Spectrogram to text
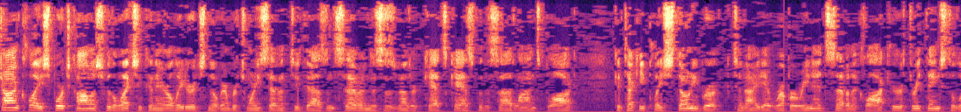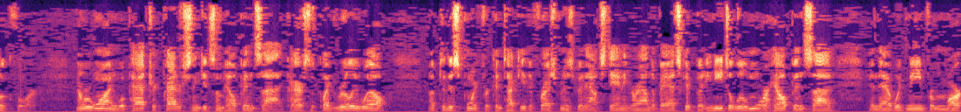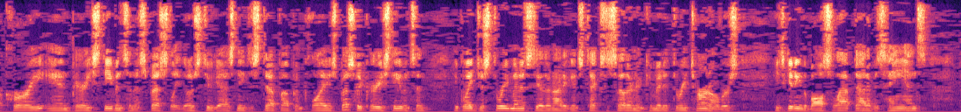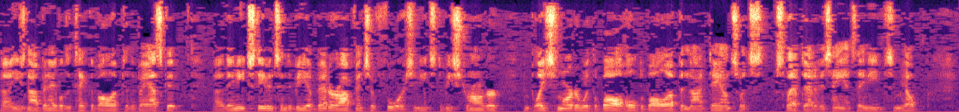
John Clay, sports columnist for the Lexington Herald Leader. It's November 27, 2007. This is another Cats Cast for the Sidelines blog. Kentucky plays Stony Brook tonight at Rupp Arena at 7 o'clock. Here are three things to look for. Number one, will Patrick Patterson get some help inside? Patterson's played really well up to this point for Kentucky. The freshman has been outstanding around the basket, but he needs a little more help inside, and that would mean from Mark Coury and Perry Stevenson especially. Those two guys need to step up and play, especially Perry Stevenson. He played just three minutes the other night against Texas Southern and committed three turnovers. He's getting the ball slapped out of his hands. Uh, he's not been able to take the ball up to the basket. Uh, they need Stevenson to be a better offensive force. He needs to be stronger and play smarter with the ball, hold the ball up and not down so it's slapped out of his hands. They need some help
